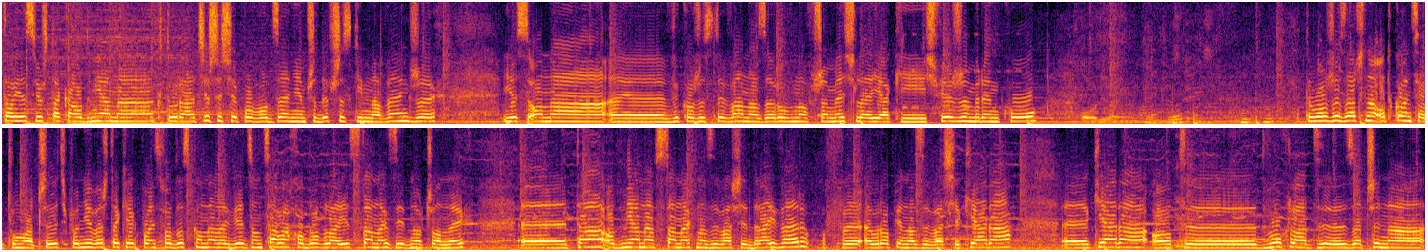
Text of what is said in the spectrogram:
to jest już taka odmiana, która cieszy się powodzeniem przede wszystkim na Węgrzech. Jest ona wykorzystywana zarówno w przemyśle, jak i świeżym rynku. To może zacznę od końca tłumaczyć, ponieważ tak jak Państwo doskonale wiedzą, cała hodowla jest w Stanach Zjednoczonych. E, Ta odmiana w Stanach nazywa się Driver, w Europie nazywa się Chiara. E, Chiara od e, dwóch lat zaczyna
